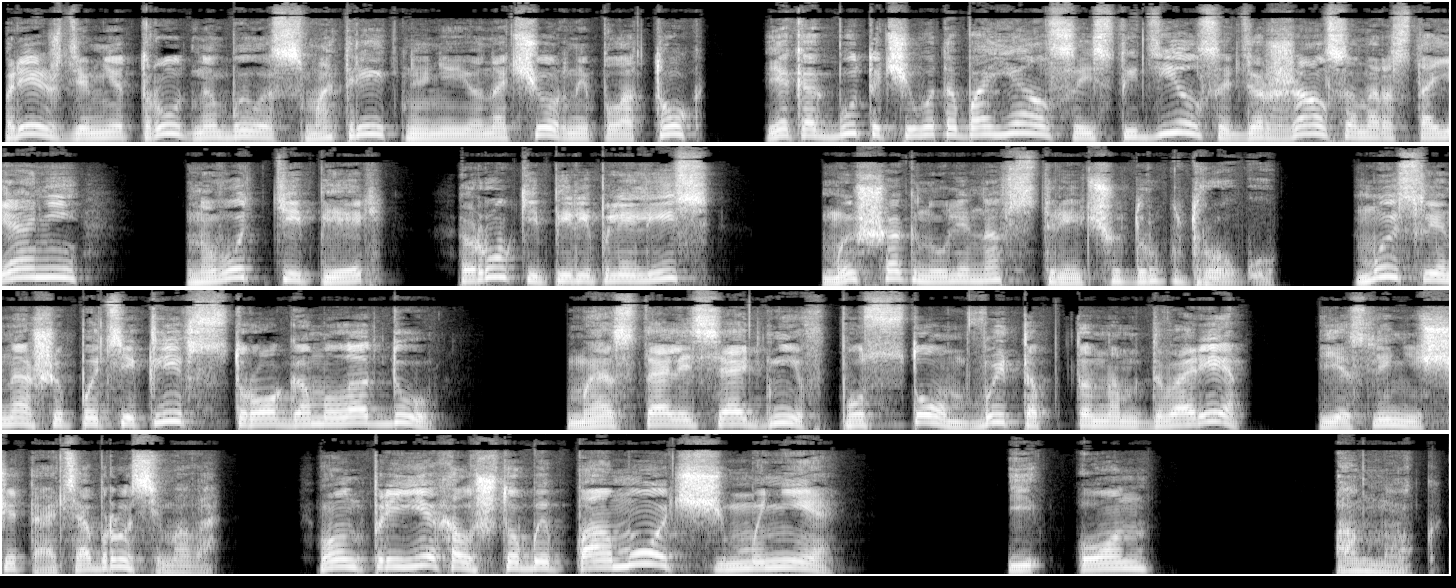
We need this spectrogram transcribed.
Прежде мне трудно было смотреть на нее, на черный платок. Я как будто чего-то боялся и стыдился, держался на расстоянии. Но вот теперь руки переплелись, мы шагнули навстречу друг другу. Мысли наши потекли в строгом ладу. Мы остались одни в пустом, вытоптанном дворе, если не считать Абросимова. Он приехал, чтобы помочь мне, и он помог.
